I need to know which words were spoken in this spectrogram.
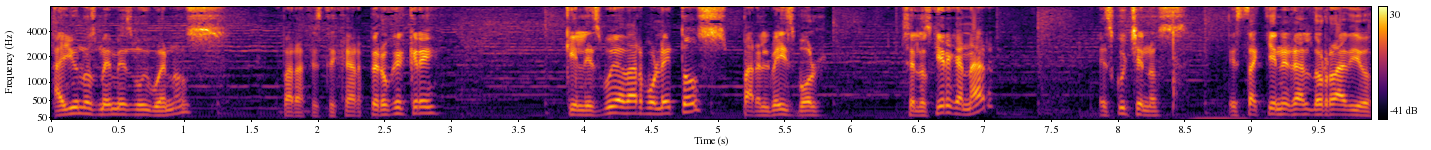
Hay unos memes muy buenos para festejar. ¿Pero qué cree? Que les voy a dar boletos para el béisbol. ¿Se los quiere ganar? escúchenos. Está aquí en Heraldo Radio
